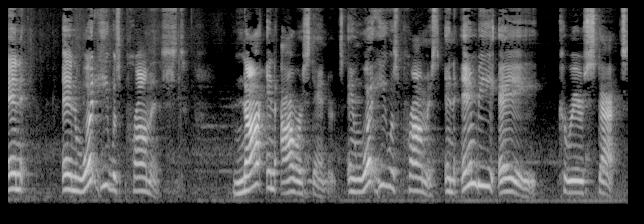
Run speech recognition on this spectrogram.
And, and what he was promised, not in our standards, and what he was promised in NBA career stats,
